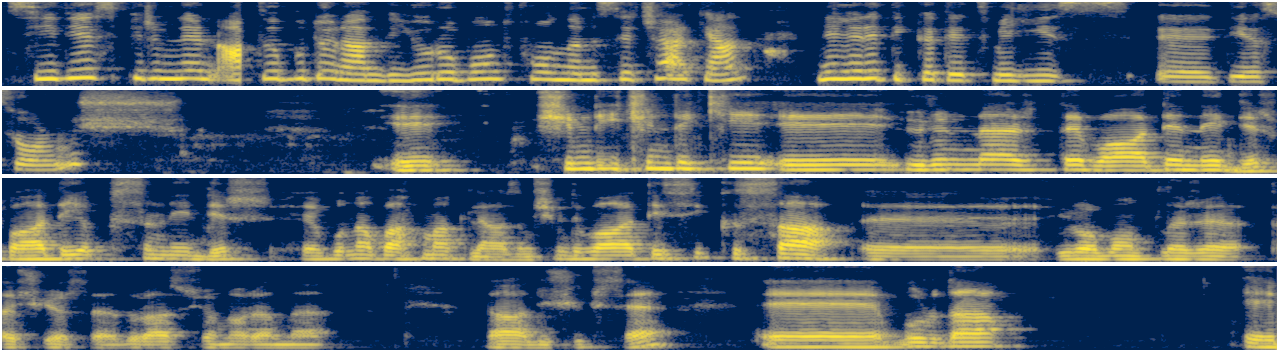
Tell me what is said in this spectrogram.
CDS primlerin arttığı bu dönemde Eurobond fonlarını seçerken nelere dikkat etmeliyiz e, diye sormuş. E, şimdi içindeki e, ürünlerde vade nedir? Vade yapısı nedir? E, buna bakmak lazım. Şimdi vadesi kısa e, Eurobondları taşıyorsa, durasyon oranı daha düşükse e, burada e,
